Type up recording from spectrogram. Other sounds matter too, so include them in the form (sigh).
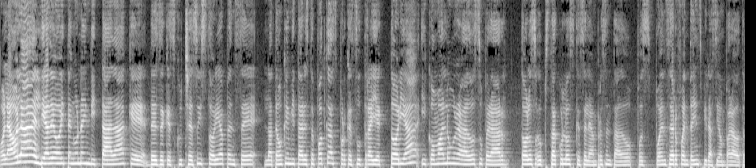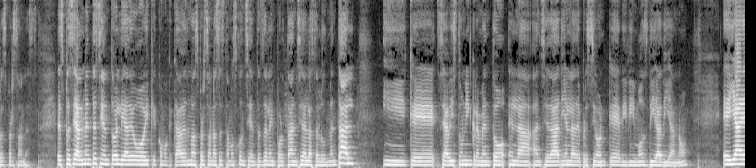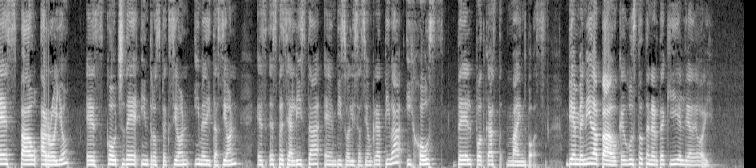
Hola, hola, el día de hoy tengo una invitada que desde que escuché su historia pensé, la tengo que invitar a este podcast porque su trayectoria y cómo ha logrado superar todos los obstáculos que se le han presentado, pues pueden ser fuente de inspiración para otras personas. Especialmente siento el día de hoy que como que cada vez más personas estamos conscientes de la importancia de la salud mental y que se ha visto un incremento en la ansiedad y en la depresión que vivimos día a día, ¿no? Ella es Pau Arroyo, es coach de introspección y meditación, es especialista en visualización creativa y host del podcast Mind Boss. Bienvenida Pau, qué gusto tenerte aquí el día de hoy.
